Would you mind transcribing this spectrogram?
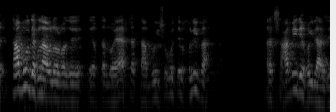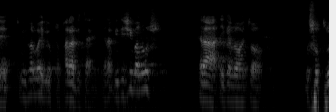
এক তাবু দেখলাম ওনার মাঝে একটা নয়া একটা তাবু, এই সময় তেল খলিফা। আর এক সাহাবিরে হইলা যে, তুমি ফরমাইলি একটা ফাড়া দিতাই এরা বিদেশি মানুষ, এরা এখানে হয়তো শত্রু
